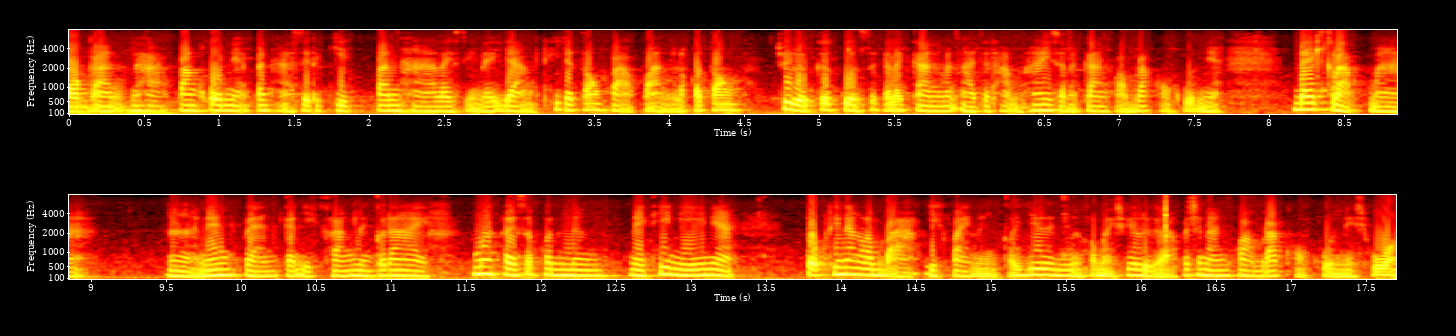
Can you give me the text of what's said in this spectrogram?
ต่อกันนะคะบางคนเนี่ยปัญหาเศรษฐกิจปัญหาอะไรสิ่งหลายอย่าง ที่จะต้องฝ่าฟัน แล้วก็ต้องช่วยเหลือเกื้อกูลซึ่งกันและกัน มันอาจจะทำให้สถานการณ์ความรักของคุณเนี่ยได้กลับมาแน่นแฟนกันอีกครั้งหนึ่งก็ได้ เมื่อใครสักคนหนึ่งในที่นี้เนี่ยตกที่นั่งลำบากอีกฝ่ายหนึ่งก็ยื่นมือเข้ามาช่วยเหลือ เพราะฉะนั้นความรักของคุณในช่วง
